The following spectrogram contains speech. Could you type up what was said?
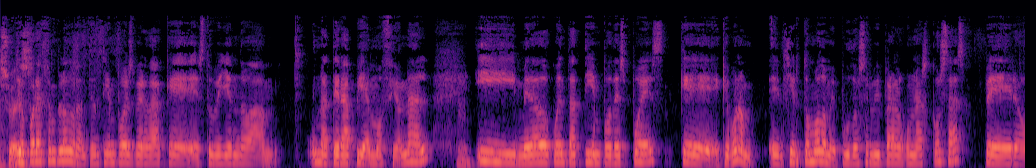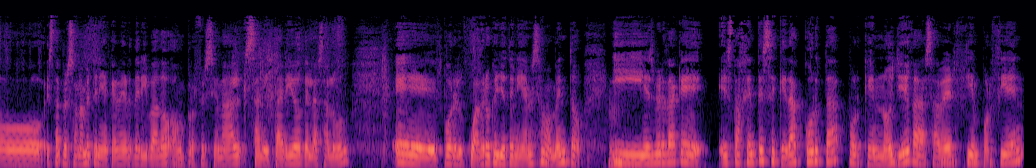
Yo, por ejemplo, durante un tiempo es verdad que estuve yendo a una terapia emocional mm. y me he dado cuenta tiempo después que, que, bueno, en cierto modo me pudo servir para algunas cosas, pero esta persona me tenía que haber derivado a un profesional sanitario de la salud eh, por el cuadro que yo tenía en ese momento. Mm. Y es verdad que esta gente se queda corta porque no llega a saber 100%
